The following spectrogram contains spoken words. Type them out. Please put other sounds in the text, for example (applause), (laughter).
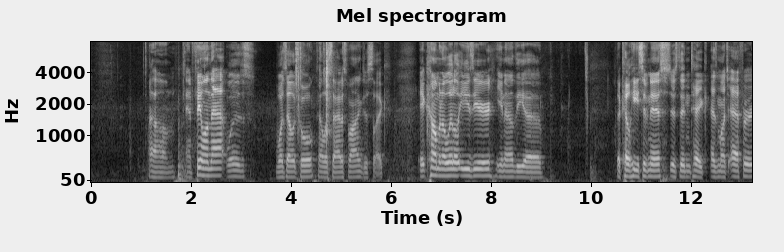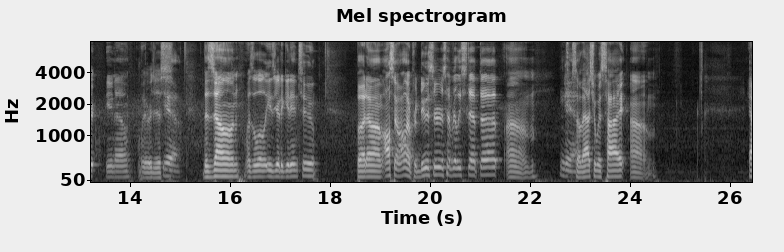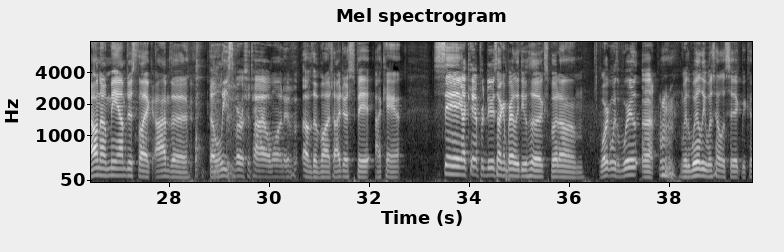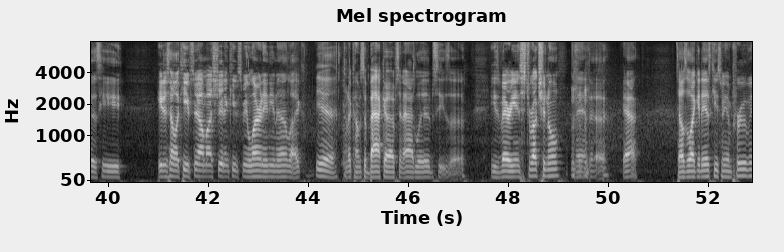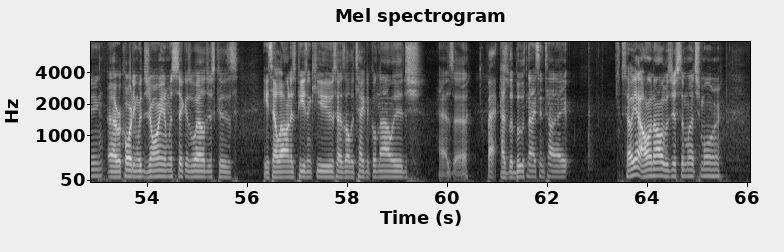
Um, and feeling that was was hella cool, hella satisfying. Just like it coming a little easier. You know, the uh, the cohesiveness just didn't take as much effort. You know, we were just the zone was a little easier to get into. But um, also, all our producers have really stepped up. Um, Yeah. so that shit was tight. Um, y'all know me. I'm just like I'm the the least versatile one of of the bunch. I just spit. I can't sing. I can't produce. I can barely do hooks. But um, working with Will uh, (clears throat) with Willie was hella sick because he he just hella keeps me on my shit and keeps me learning. You know, like yeah. when it comes to backups and ad libs. He's uh he's very instructional (laughs) and uh yeah. Tells it like it is, keeps me improving. Uh, recording with Jorian was sick as well, just because he's hella on his p's and q's, has all the technical knowledge, has uh Fact. has the booth nice and tight. So yeah, all in all, it was just a much more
